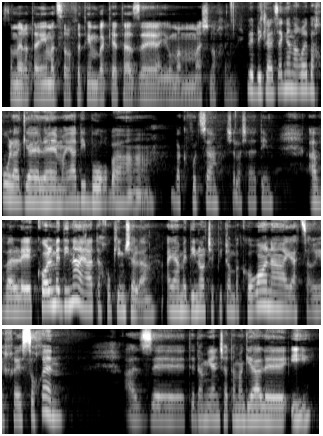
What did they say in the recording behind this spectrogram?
זאת אומרת, האם הצרפתים בקטע הזה היו ממש נוחים. ובגלל זה גם הרבה בחרו להגיע אליהם, היה דיבור ב- בקבוצה של השייטים. אבל אה, כל מדינה היה את החוקים שלה. היה מדינות שפתאום בקורונה היה צריך סוכן. אז תדמיין שאתה מגיע לאי,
